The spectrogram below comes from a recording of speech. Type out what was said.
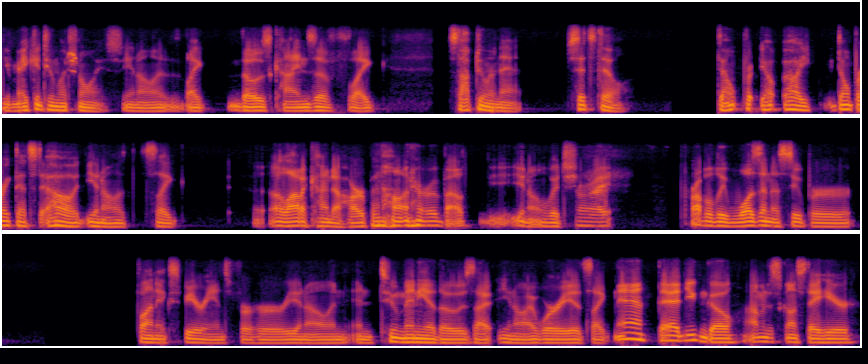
You're making too much noise you know like those kinds of like stop doing that. Sit still. Don't oh don't break that st- oh you know it's like a lot of kind of harping on her about you know which All right. probably wasn't a super fun experience for her, you know, and and too many of those I you know, I worry it's like, "Nah, dad, you can go. I'm just going to stay here."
